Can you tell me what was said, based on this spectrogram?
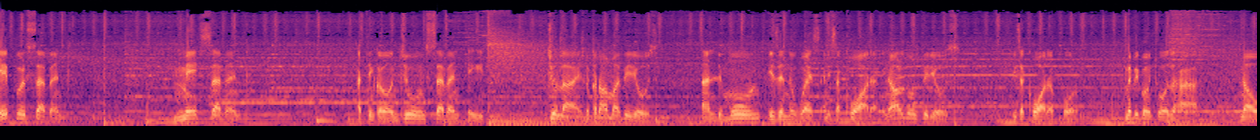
April 7th May 7th I think on June 7th 8th July. Look at all my videos and the moon is in the west and it's a quarter. In all those videos it's a quarter full. Maybe going towards a half. Now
